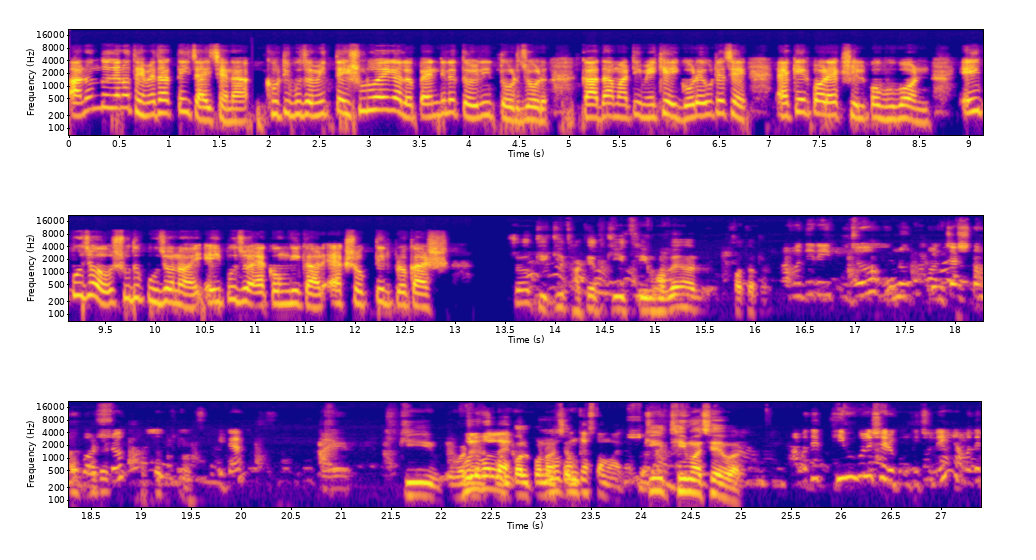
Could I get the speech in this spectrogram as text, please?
আনন্দ যেন থেমে থাকতেই চাইছে না। খুঁটি পুজো মিটতেই শুরু হয়ে গেল প্যান্ডেলের তৈরির তোড়জোড়। কাদা মাটি মেখেই গড়ে উঠেছে একের পর এক শিল্প ভুবন। এই পুজো শুধু পুজো নয়, এই পুজো এক অঙ্গীকার, এক শক্তির প্রকাশ। কি কি থাকে, কি থিম হবে আর কতটা? আমাদের এই পুজো উনপঞ্চাশতম বর্ষ। এটা আর কি পরিকল্পনা আছে? কি থিম আছে এবার? আমাদের থিম বলে সেরকম কিছু নেই। আমাদের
